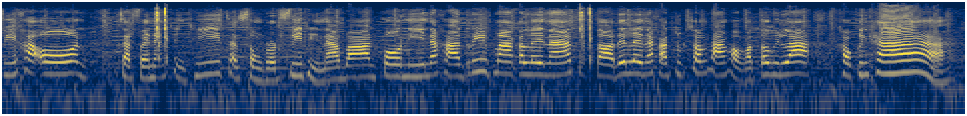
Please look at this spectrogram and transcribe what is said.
ฟรีค่าโอน จัดไฟแนนซ์ถึงที่จัดส่งรถฟรีถึงหน้าบ้าน โปรนี้นะคะ รีบมากันเลยนะ ติดต่อได้เลยนะคะ ทุกช่องทางของออโต้วิล่าขอบคุณค่ะ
